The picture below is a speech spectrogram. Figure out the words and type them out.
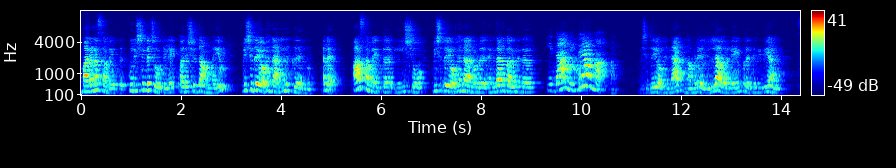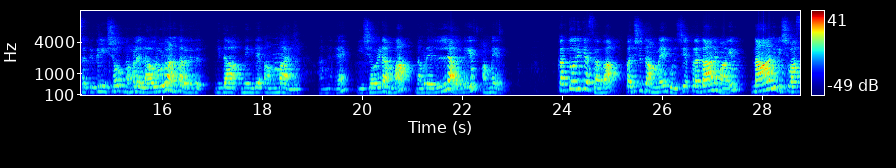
മരണസമയത്ത് കുരിശിന്റെ ചോട്ടിലെ പരിശുദ്ധ അമ്മയും വിശുദ്ധ യോഹനാനും നിൽക്കുകയായിരുന്നു അല്ലെ? ആ സമയത്ത് ഈശോ വിശുദ്ധ യോഹന്നാനോട് എന്താണ് പറഞ്ഞത്? ഇതാ നിന്റെ അമ്മ. വിശുദ്ധ യോഹന്നാൻ നമ്മുടെ എല്ലാവരുടെയും പ്രതിനിധിയാണ്. സത്യത്തിൽ ഈശോ നമ്മൾ എല്ലാവരോടുമാണ് പറഞ്ഞത് ഇതാ നിന്റെ അമ്മ എന്ന്. അങ്ങനെ ഈശോയുടെ അമ്മ നമ്മുടെ എല്ലാവരുടെയും അമ്മയായി. കത്തോലിക്ക സഭ പരിശുദ്ധ അമ്മയെ കുറിച്ച് പ്രധാനമായും നാല് വിശ്വാസ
